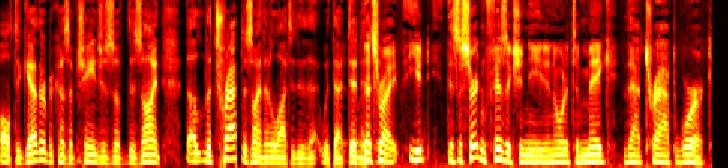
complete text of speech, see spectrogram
altogether because of changes of design. The, the trap design had a lot to do that with that, didn't it? That's right. You, there's a certain physics you need in order to make that trap work.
